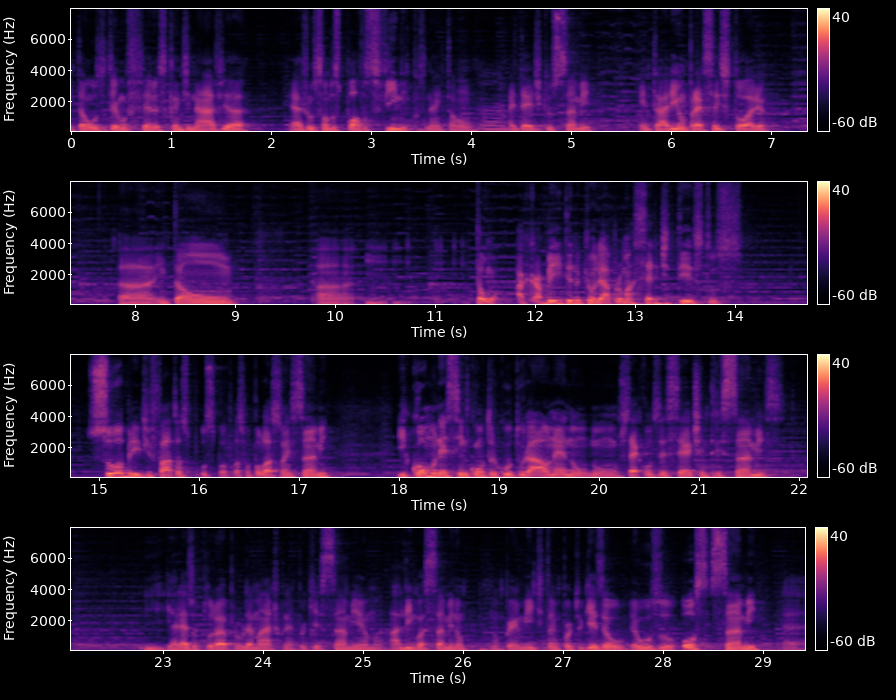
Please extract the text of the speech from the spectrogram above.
Então, o uso do termo feno-escandinávia é a junção dos povos fínicos, né? Então, a ideia de que os Sami entrariam para essa história. Uh, então, uh, e, então, acabei tendo que olhar para uma série de textos sobre, de fato, as, as populações Sami e como nesse encontro cultural, né, no, no século XVII, entre Samis e, e, aliás, o plural é problemático, né? Porque Sami é uma, a língua Sami não, não permite, então em português eu, eu uso os Sami. É,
